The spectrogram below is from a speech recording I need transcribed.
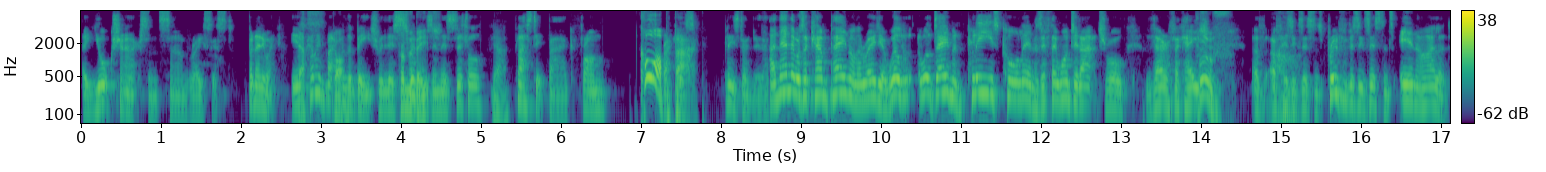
a Yorkshire accent sound racist. But anyway, he was Yes, coming back from the beach with his From swimmers in this little Yeah. plastic bag from Co-op bag. Please don't do that. And then there was a campaign on the radio. Will Will Damon please call in as if they wanted actual verification Proof. of, of his ah. existence, proof of his existence in Ireland.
